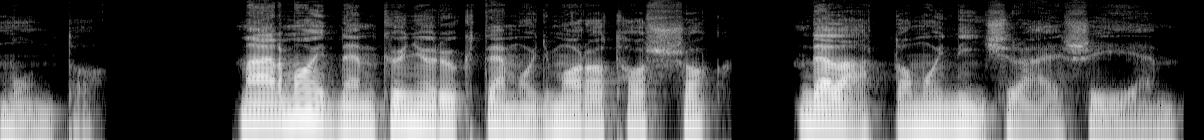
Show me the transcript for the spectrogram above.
mondta. Már majdnem könyörögtem, hogy maradhassak, de láttam, hogy nincs rá esélyem.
